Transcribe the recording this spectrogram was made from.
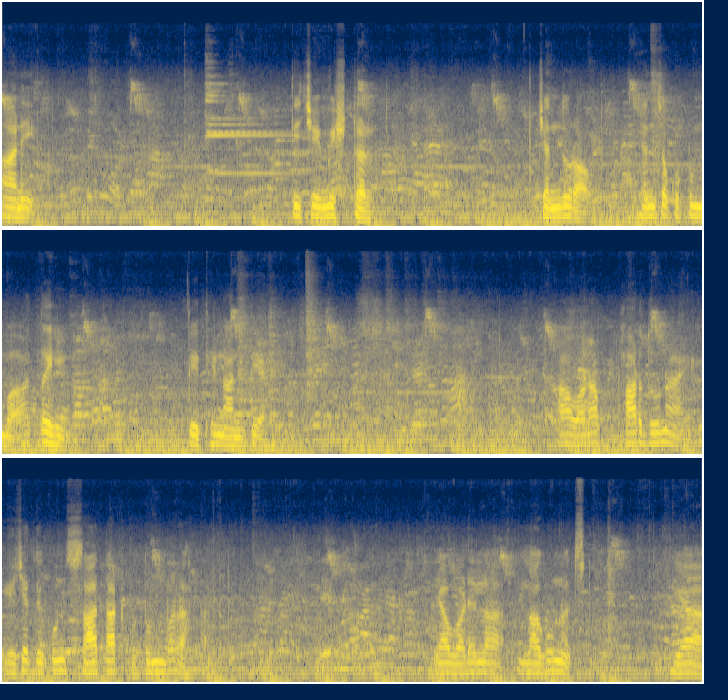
आणि तिचे मिस्टर चंदूराव यांचं कुटुंब आताही तेथे नांदते आहे. हा वाडा फार जुना आहे. याच्यात एकूण सात आठ कुटुंब राहतात. या वाड्याला लागूनच या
